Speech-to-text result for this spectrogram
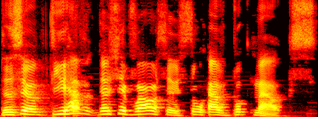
Does your do you have does your browser still have bookmarks?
